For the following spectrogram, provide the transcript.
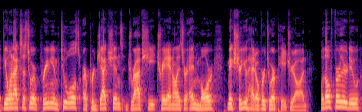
If you want access to our premium tools, our projections, draft sheet, trade analyzer, and more, make sure you head over to our Patreon. Without further ado,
